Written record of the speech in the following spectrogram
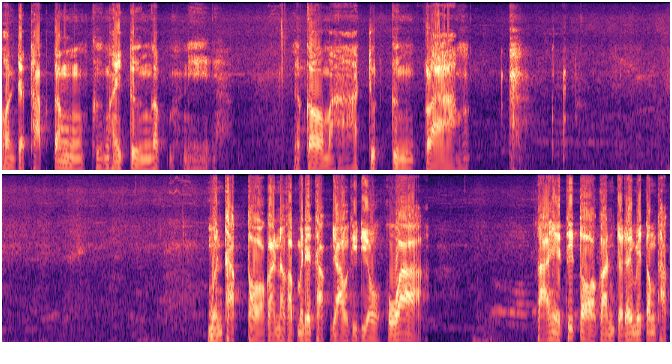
ก่อนจะถักต้องขึงให้ตึงครับนี่แล้วก็มาหาจุดกึ่งกลาง เหมือนถักต่อกันนะครับ ไม่ได้ถักยาวทีเดียว เพราะว่าสาเหตุที่ต่อกันจะได้ไม่ต้องถัก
